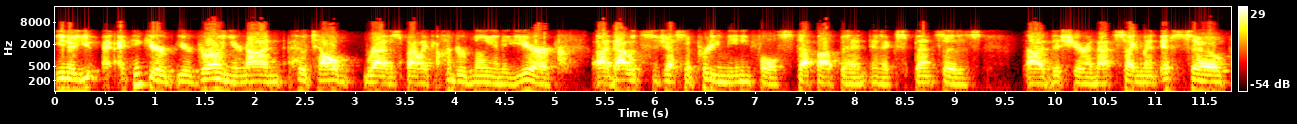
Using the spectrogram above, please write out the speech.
you know, I think you're growing your non-hotel revs by like 100 million a year. Uh, that would suggest a pretty meaningful step-up in expenses uh, this year in that segment. If so,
